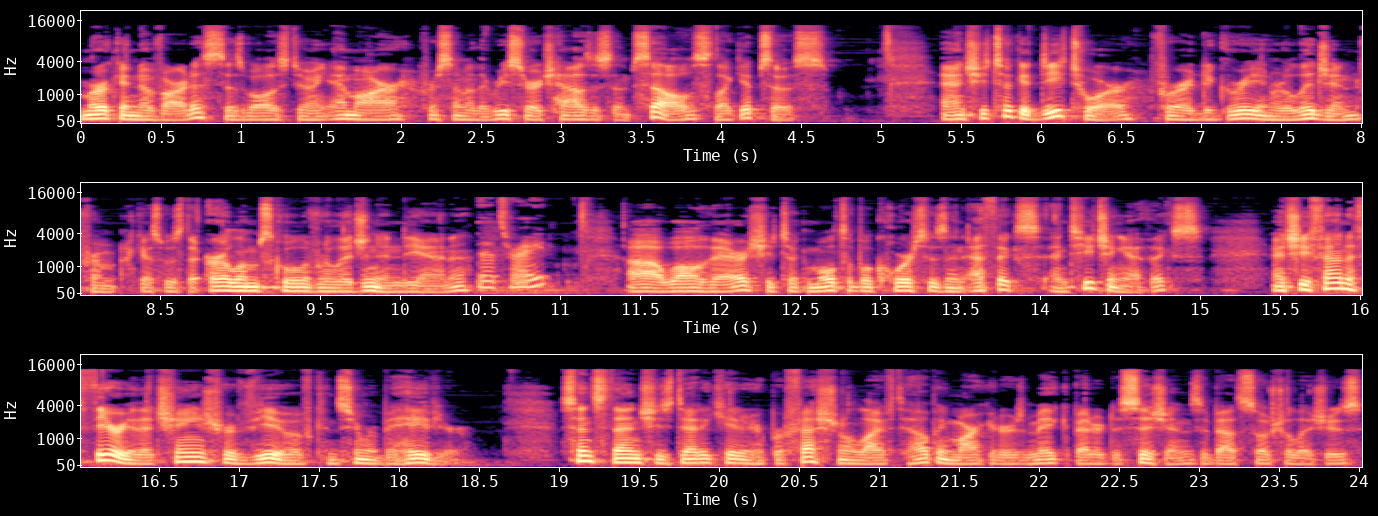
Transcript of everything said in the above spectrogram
Merck, and Novartis, as well as doing MR for some of the research houses themselves, like Ipsos. And she took a detour for a degree in religion from, I guess, was the Earlham School of Religion, Indiana. That's right. Uh, while there, she took multiple courses in ethics and teaching ethics, and she found a theory that changed her view of consumer behavior. Since then, she's dedicated her professional life to helping marketers make better decisions about social issues,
